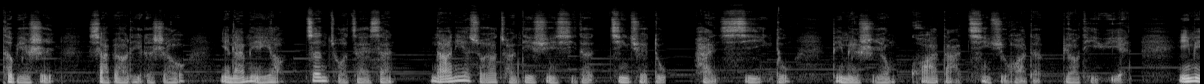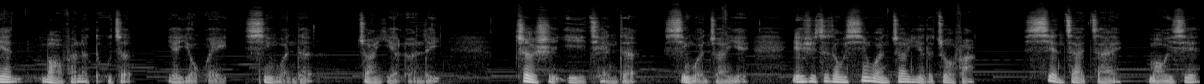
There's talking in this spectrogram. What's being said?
特别是下标题的时候，也难免要斟酌再三，拿捏所要传递讯息的精确度和吸引度，避免使用夸大情绪化的标题语言，以免冒犯了读者，也有违新闻的专业伦理。这是以前的新闻专业，也许这种新闻专业的做法，现在在某一些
